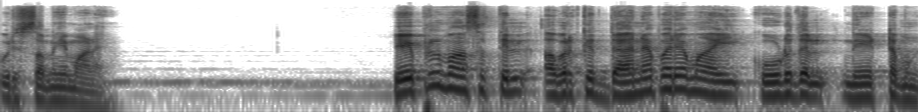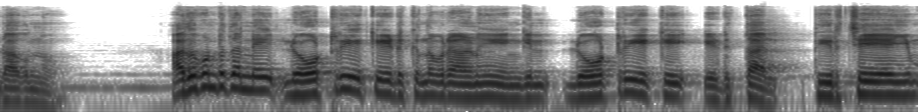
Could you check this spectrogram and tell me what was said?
ഒരു സമയമാണ്. ഏപ്രിൽ മാസത്തിൽ അവർക്ക് ധനപരമായി കൂടുതൽ നേട്ടമുണ്ടാകുന്നു. അതുകൊണ്ട് തന്നെ ലോട്ടറിയൊക്കെ എടുക്കുന്നവരാണ് എങ്കിൽ ലോട്ടറിയൊക്കെ എടുത്താൽ തീർച്ചയായും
